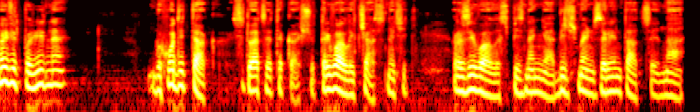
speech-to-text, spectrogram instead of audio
Ну і відповідно виходить так. Ситуація така, що тривалий час, значить, розвивалось пізнання більш-менш з орієнтацією на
